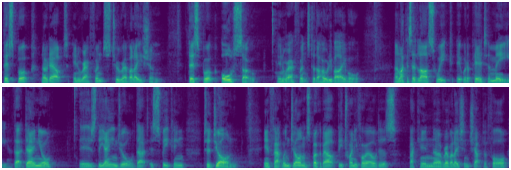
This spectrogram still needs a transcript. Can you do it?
This book, no doubt, in reference to Revelation. This book also in reference to the Holy Bible. And like I said last week, it would appear to me that Daniel is the angel that is speaking to John. In fact, when John spoke about the 24 elders back in uh, Revelation chapter 4,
